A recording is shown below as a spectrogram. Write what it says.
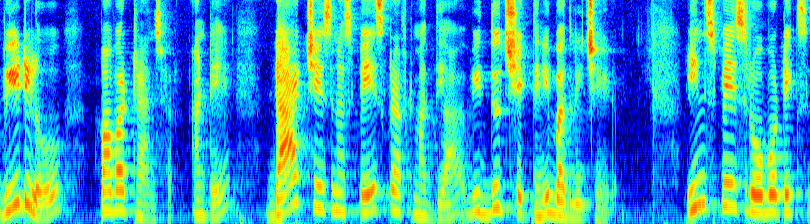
వీటిలో పవర్ ట్రాన్స్ఫర్ అంటే డాక్ చేసిన స్పేస్ క్రాఫ్ట్ మధ్య విద్యుత్ శక్తిని బదిలీ చేయడం. In space robotics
